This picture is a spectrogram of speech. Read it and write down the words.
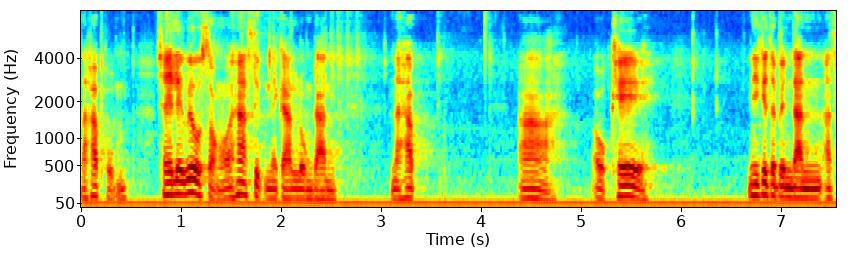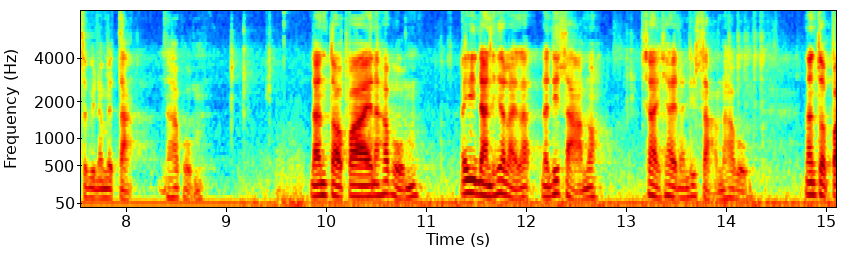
นะครับผมใช้เลเวล250 ในการลงดันนะครับ อ่าโอเค นี่ก็จะเป็นดันอัศวินอมตะนะครับผม ดันต่อไปนะครับผมไอ้นี่ดันที่เท่าไหร่ละดันที่สามเนาะใช่ใช่ดันที่สามนะครับผมดันต่อไป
